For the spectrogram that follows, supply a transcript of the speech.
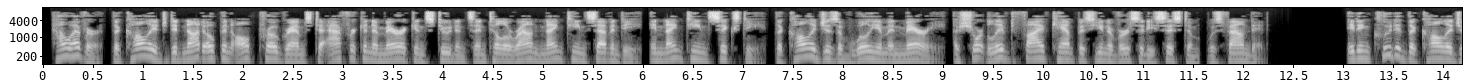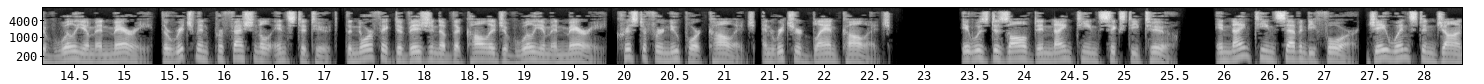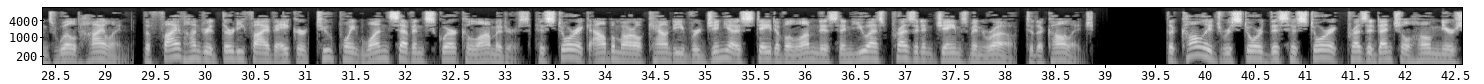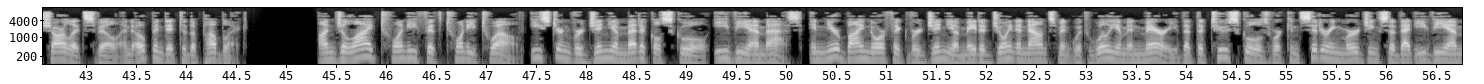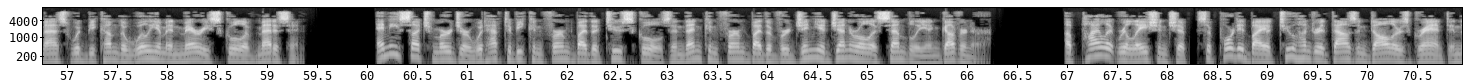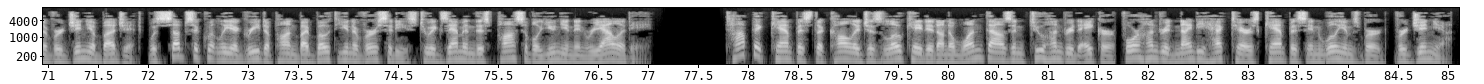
However, the college did not open all programs to African American students until around 1970. In 1960, the Colleges of William and Mary, a short lived five campus university system, was founded. It included the College of William and Mary, the Richmond Professional Institute, the Norfolk Division of the College of William and Mary, Christopher Newport College, and Richard Bland College. It was dissolved in 1962. In 1974, J. Winston Johns willed Highland, the 535-acre (2.17 square kilometers) historic Albemarle County, Virginia estate of alumnus and U.S. President James Monroe, to the college. The college restored this historic presidential home near Charlottesville and opened it to the public. On July 25, 2012, Eastern Virginia Medical School (EVMS) in nearby Norfolk, Virginia made a joint announcement with William Mary that the two schools were considering merging so that EVMS would become the William and Mary School of Medicine. Any such merger would have to be confirmed by the two schools and then confirmed by the Virginia General Assembly and Governor. A pilot relationship, supported by a $200,000 grant in the Virginia budget, was subsequently agreed upon by both universities to examine this possible union in reality. Topic campus The college is located on a 1,200-acre campus in Williamsburg, Virginia.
